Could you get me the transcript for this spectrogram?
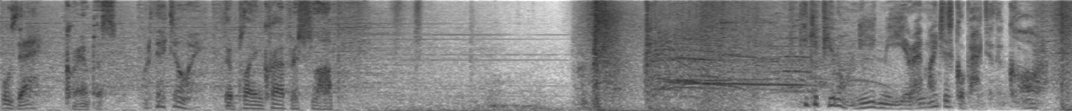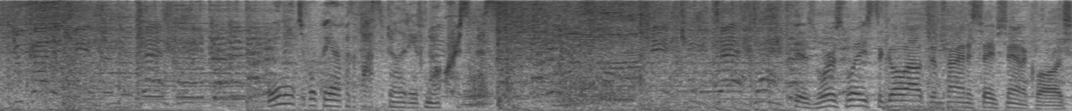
Who's that? Krampus. What are they doing? They're playing crayfish slop. I think if you don't need me here, I might just go back to the car. We need to prepare for the possibility of no Christmas. There's worse ways to go out than trying to save Santa Claus.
